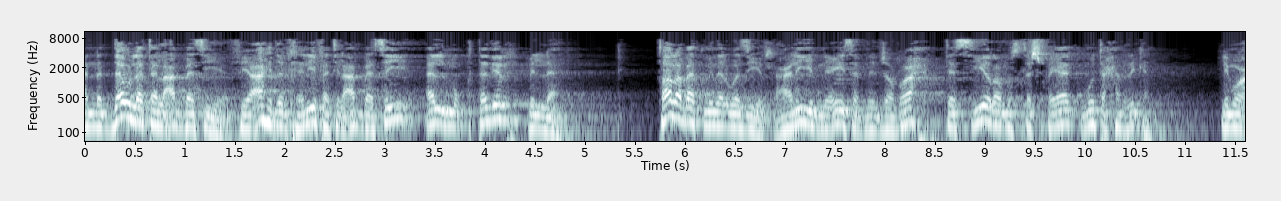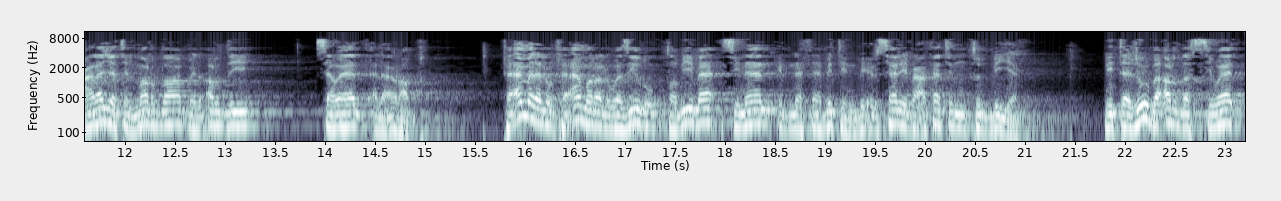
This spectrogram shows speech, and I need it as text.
أن الدولة العباسية في عهد الخليفة العباسي المقتدر بالله طلبت من الوزير علي بن عيسى بن الجراح تسيير مستشفيات متحركة لمعالجة المرضى من أرض سواد العراق. فأمل فأمر الوزير الطبيب سنان بن ثابت بإرسال بعثة طبية لتجوب أرض السواد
